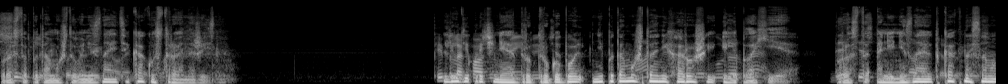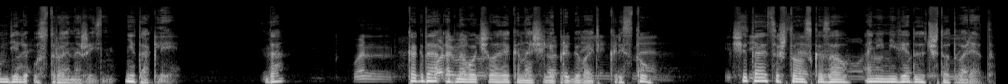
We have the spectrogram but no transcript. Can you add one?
просто потому, что вы не знаете, как устроена жизнь. Люди причиняют друг другу боль не потому, что они хорошие или плохие, просто они не знают, как на самом деле устроена жизнь. Не так ли? Да? Когда одного человека начали прибивать к кресту, Считается, что он сказал, они не ведают, что творят.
